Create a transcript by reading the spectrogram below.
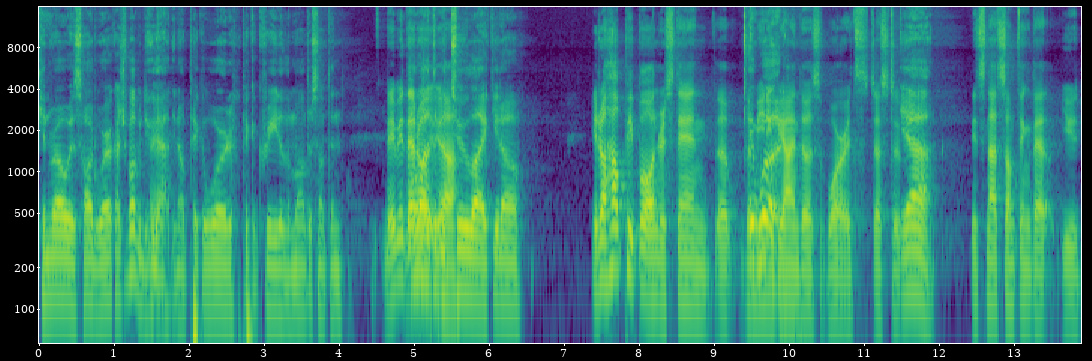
Kinro is hard work. I should probably do that. You know, pick a word, pick a creed of the month or something. Maybe I that'll don't want it to yeah. be too like you know. It'll help people understand the, the It meaning would. behind those words. Just to, Yeah, it's not something that you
